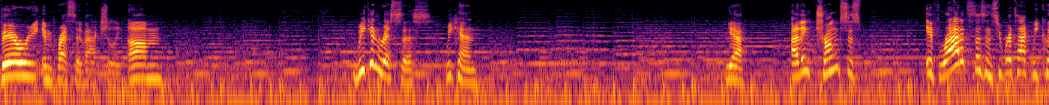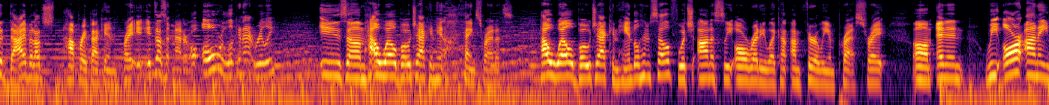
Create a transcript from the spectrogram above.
very impressive, actually. Um, we can risk this. We can. Yeah. I think Trunks is... If Raditz doesn't super attack, we could die, but I'll just hop right back in, right? It, it doesn't matter. All we're looking at, really, is um, how well Bojack can handle... Thanks, Raditz how well Bojack can handle himself, which honestly already like I'm fairly impressed, right? Um, and then we are on a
